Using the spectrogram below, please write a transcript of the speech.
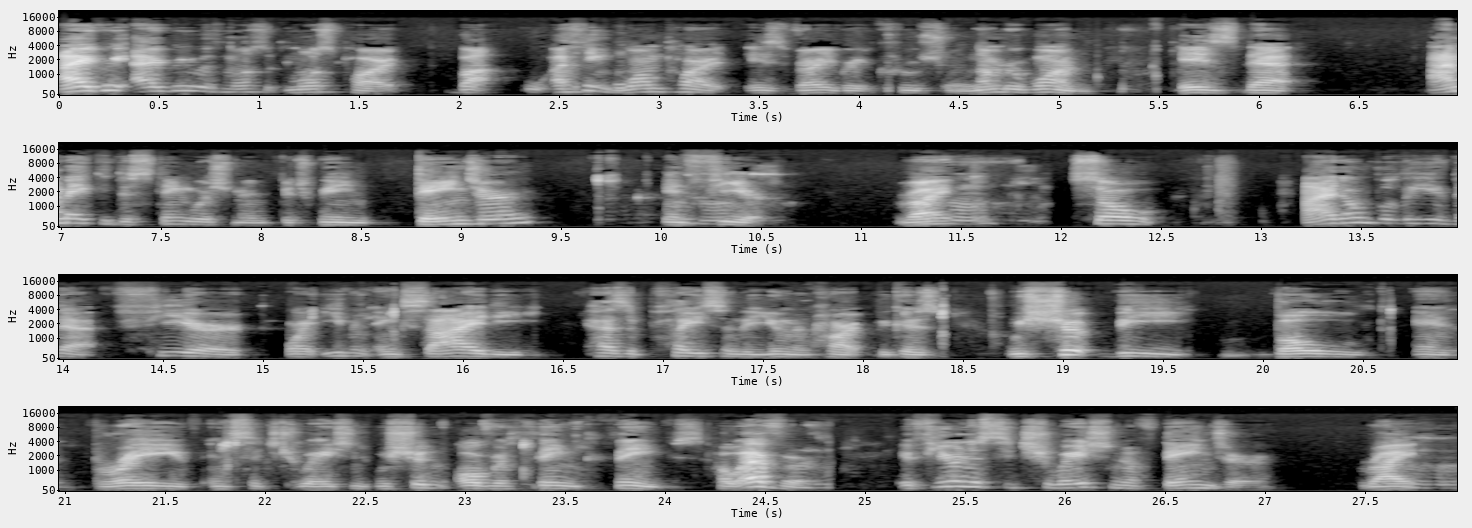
i agree i agree with most most part but i think one part is very very crucial number one is that i make a distinguishment between danger and mm-hmm. fear right mm-hmm. so i don't believe that fear or even anxiety has a place in the human heart because we should be bold and brave in situations. We shouldn't overthink things. However, mm-hmm. if you're in a situation of danger, right, mm-hmm.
